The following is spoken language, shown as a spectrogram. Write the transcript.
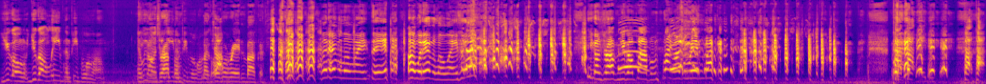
you going you gonna leave them people alone and You we gonna want you to drop leave them people like Drop Orville Redenbacher. whatever Lil Wayne said, or whatever Lil Wayne said. you gonna drop them, you gonna pop them like Orville Redenbacher. Pop, pop, baby. Pop, pop.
